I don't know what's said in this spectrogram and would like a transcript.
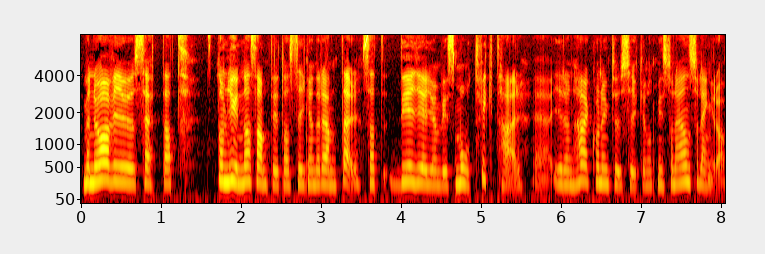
Men nu har vi ju sett att de gynnas samtidigt av stigande räntor så att det ger ju en viss motvikt här eh, i den här konjunkturcykeln åtminstone än så länge. Då.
